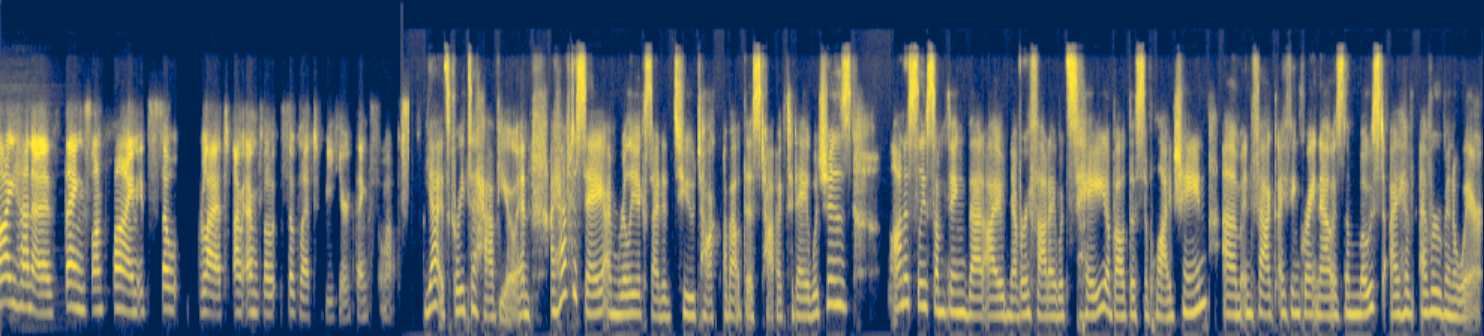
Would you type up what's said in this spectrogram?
Hi, Hannah. Thanks. I'm fine. It's so glad. I'm, I'm so, so glad to be here. Thanks so much. Yeah, it's great to have you. And I have to say, I'm really excited to talk about this topic today, which is honestly something that I never thought I would say about the supply chain. Um, in fact, I think right now is the most I have ever been aware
